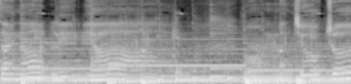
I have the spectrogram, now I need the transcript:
在哪里呀？我们就这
